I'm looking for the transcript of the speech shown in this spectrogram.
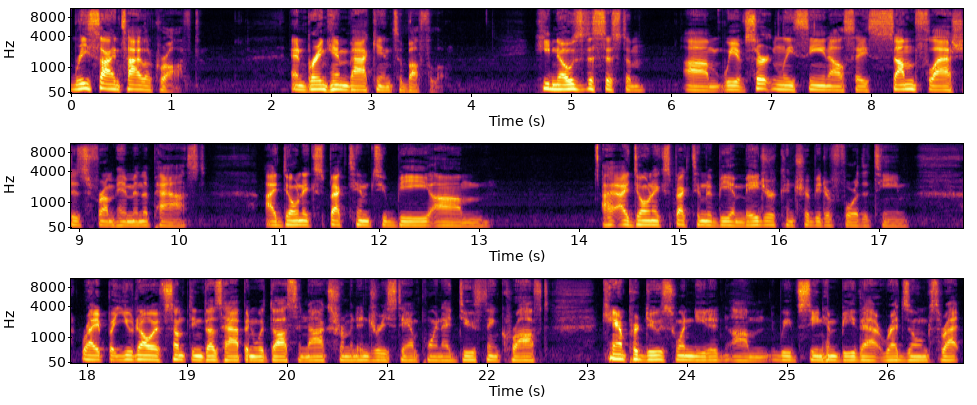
resign Tyler Kroft and bring him back into Buffalo. He knows the system. Um, we have certainly seen, I'll say, some flashes from him in the past. I don't expect him to be um, I, I don't expect him to be a major contributor for the team right? But you know, if something does happen with Dawson Knox from an injury standpoint, I do think Kroft can produce when needed. Um, we've seen him be that red zone threat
